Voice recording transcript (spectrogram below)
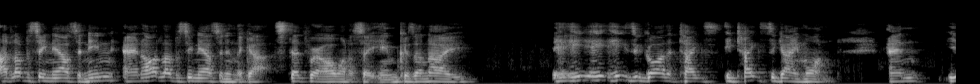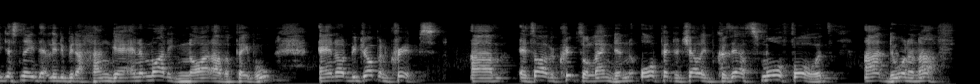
I'd love to see Nelson in, and I'd love to see Nelson in the guts. That's where I want to see him because I know he, he, he's a guy that takes he takes the game on, and you just need that little bit of hunger, and it might ignite other people. And I'd be dropping Cripps. um, it's either Cripps or Langdon or Petruccelle because our small forwards aren't doing enough.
